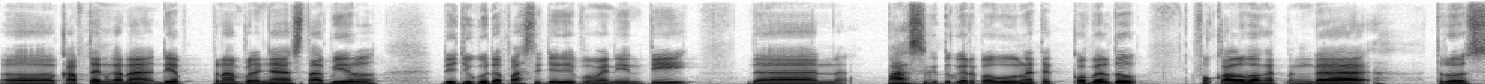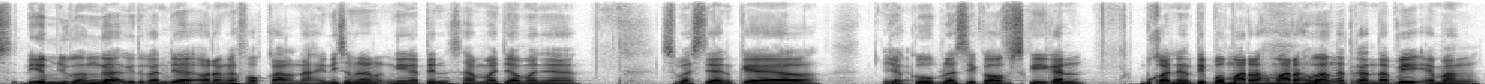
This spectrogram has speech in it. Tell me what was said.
eh, kapten karena dia penampilannya stabil, dia juga udah pasti jadi pemain inti dan pas gitu Gregor Kobel Kobel tuh vokal banget enggak terus diem juga enggak gitu kan dia orangnya vokal. Nah ini sebenarnya ngingetin sama zamannya Sebastian Kehl Iya. Jakub Blasikowski kan bukan yang tipe marah-marah banget kan tapi emang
